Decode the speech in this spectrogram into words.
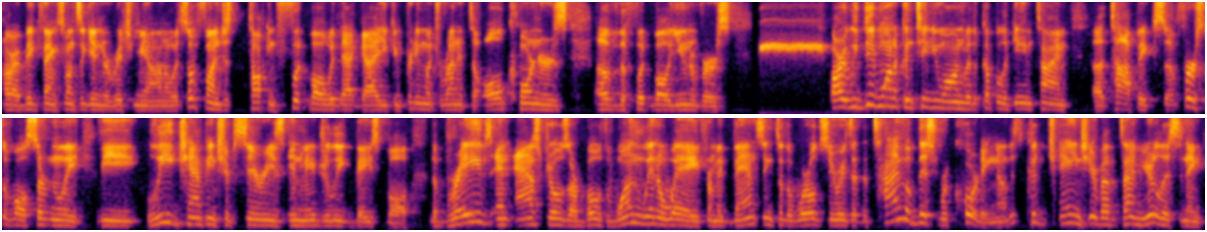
All right, big thanks once again to Rich Miano. It's so fun just talking football with that guy. You can pretty much run it to all corners of the football universe. All right, we did want to continue on with a couple of game time uh, topics. Uh, first of all, certainly the league championship series in Major League Baseball. The Braves and Astros are both one win away from advancing to the World Series at the time of this recording. Now, this could change here by the time you're listening.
